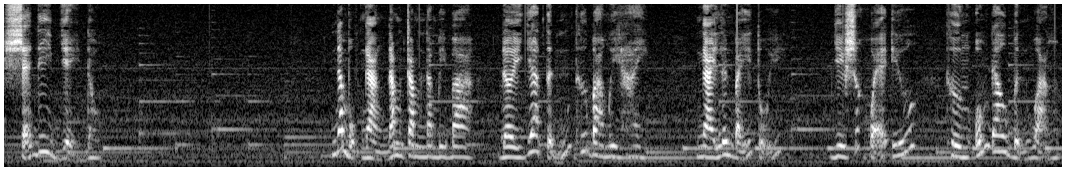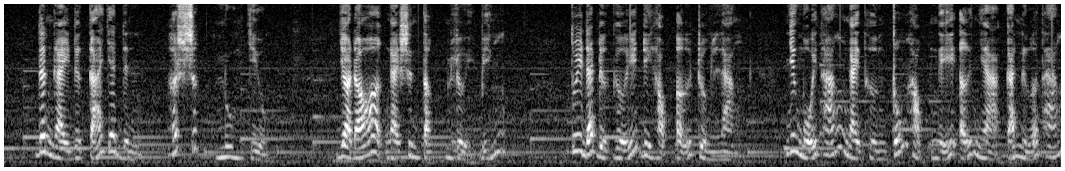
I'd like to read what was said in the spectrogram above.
sẽ đi về đâu Năm 1553 Đời gia tỉnh thứ 32 Ngài lên 7 tuổi vì sức khỏe yếu, thường ốm đau bệnh hoạn, nên Ngài được cả gia đình hết sức nuông chiều. Do đó, Ngài sinh tật lười biếng. Tuy đã được gửi đi học ở trường làng, nhưng mỗi tháng Ngài thường trốn học nghỉ ở nhà cả nửa tháng.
